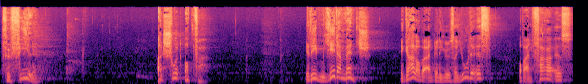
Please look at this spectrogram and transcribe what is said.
für viele, als Schuldopfer. Ihr Lieben, jeder Mensch, egal ob er ein religiöser Jude ist, ob er ein Pfarrer ist,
